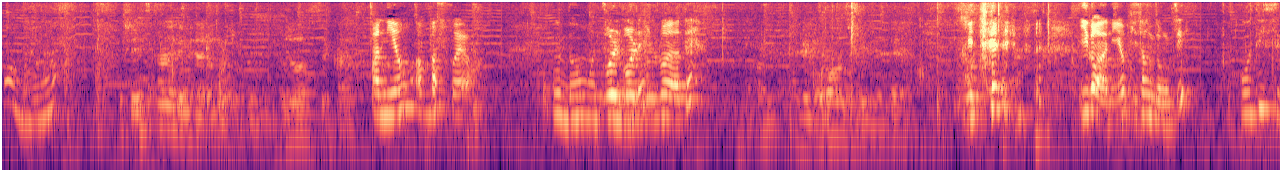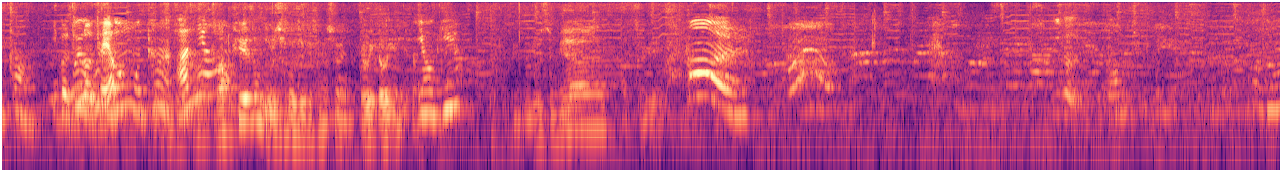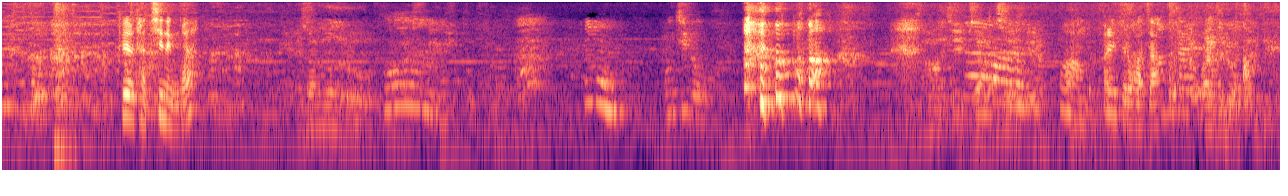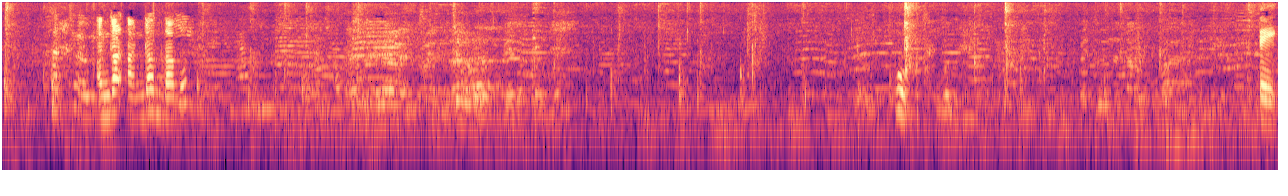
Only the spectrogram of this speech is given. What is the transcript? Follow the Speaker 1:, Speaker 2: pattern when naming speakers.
Speaker 1: 뭐야?
Speaker 2: 혹시 인스타그램이나 이런 걸 조금 보셨을까요?
Speaker 3: 아니요, 안 봤어요.
Speaker 1: 이거 너무
Speaker 3: 뭘, 뭘
Speaker 1: 멋진데?
Speaker 3: 눌러야 돼?
Speaker 2: 되게 멀어지고 있는데
Speaker 3: 밑에. 이거 아니에요? 비상정지?
Speaker 1: 어디 있을까?
Speaker 3: 이걸 눌러도
Speaker 1: 우리
Speaker 3: 돼요?
Speaker 1: 너무 못하는 아니야
Speaker 2: 다 피해서 누르셔가지고 잠시만 여기, 여기입니다
Speaker 1: 여기요?
Speaker 2: 여기 누르시면 앞쪽에
Speaker 1: 헐
Speaker 3: 이거 그래도 다치는 거야?
Speaker 2: 해산문으로
Speaker 1: 어머 어지러워
Speaker 2: 이제 입장하셔야 돼요
Speaker 3: 와, 빨리 들어가자.
Speaker 2: 빨리
Speaker 1: 여기
Speaker 3: 안, 가, 안 간다고?
Speaker 2: 이쪽으로
Speaker 3: 오. 네.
